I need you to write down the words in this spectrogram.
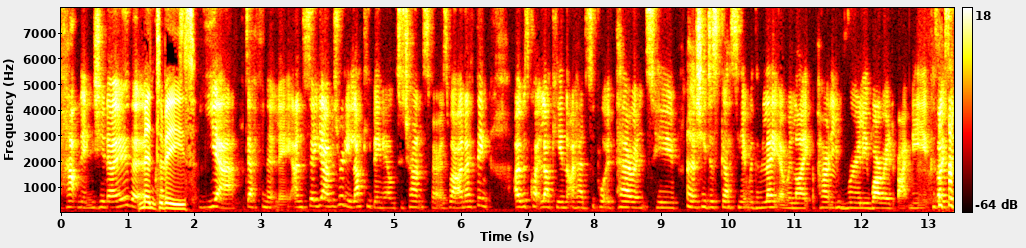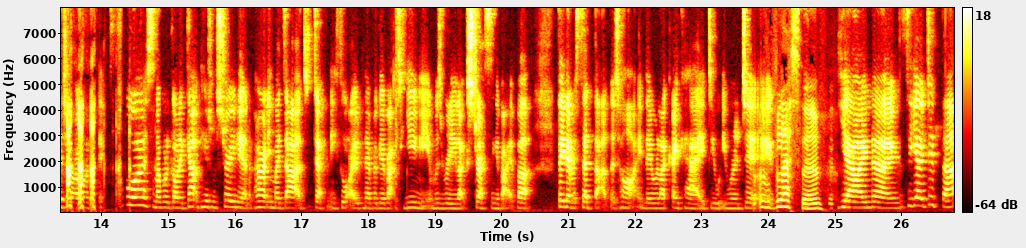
happenings, you know, that meant to be's. Yeah, definitely. And so yeah, I was really lucky being able to transfer as well. And I think I was quite lucky in that I had supportive parents who, actually discussing it with them later, were like apparently really worried about me because I said, you know, I want to take this course and I want to go on a gap year to Australia. And apparently my dad definitely thought I would never go back to uni and was really like stressing about it. But they never said that at the time. They were like, okay, do what you want to do. Oh, bless them. Yeah, I know. So yeah, I did that.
